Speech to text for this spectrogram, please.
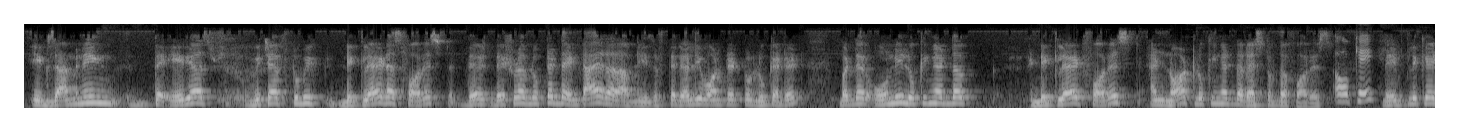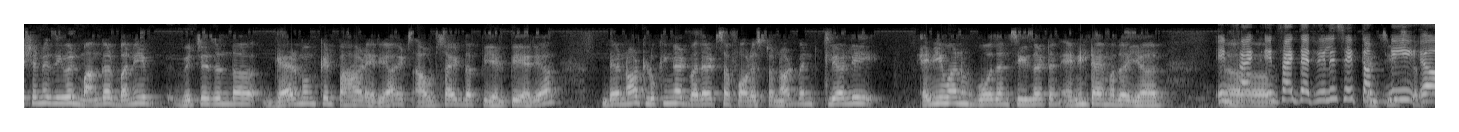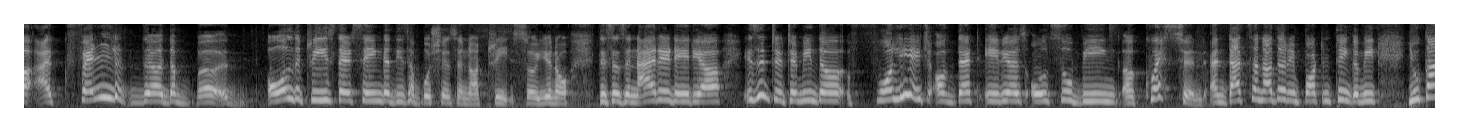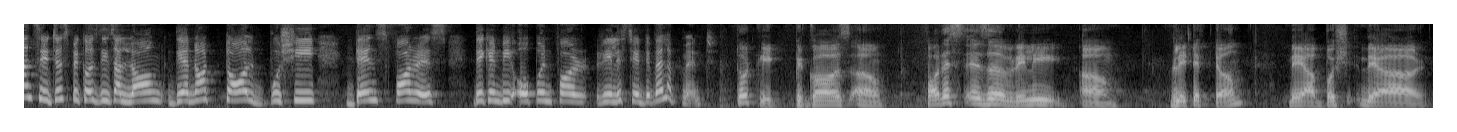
examining the areas which have to be declared as forest, they, they should have looked at the entire Aravalis if they really wanted to look at it. But they're only looking at the declared forest and not looking at the rest of the forest. Okay. The implication is even Mangar Bani, which is in the Gair Mumkin Pahad area, it's outside the PLP area. They're not looking at whether it's a forest or not, when clearly anyone who goes and sees it in any time of the year. In fact, uh, in fact, that real estate company uh, uh, felled the the uh, all the trees. They're saying that these are bushes and not trees. So you know, this is an arid area, isn't it? I mean, the foliage of that area is also being uh, questioned, and that's another important thing. I mean, you can't say just because these are long, they are not tall, bushy, dense forests, they can be open for real estate development. Totally, because uh, forest is a really um, relative term. They are bush, they are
